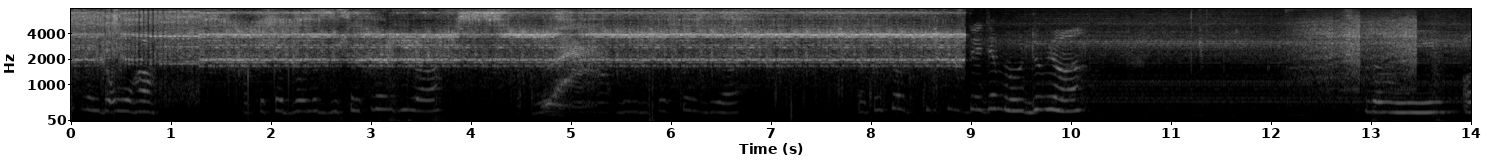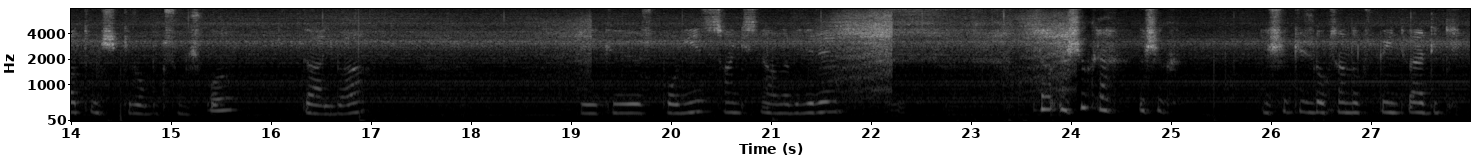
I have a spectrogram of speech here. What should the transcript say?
Ses neydi oha. Arkadaşlar böyle bu ses neydi ya? Böyle bir ses geldi ya. Arkadaşlar sürpriz dedim öldüm ya. Şuradan alayım. 62 Robux'muş bu. Galiba. 200 points. Hangisini alabilirim? Ya ışık ha. ışık. Işık 199 point verdik.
